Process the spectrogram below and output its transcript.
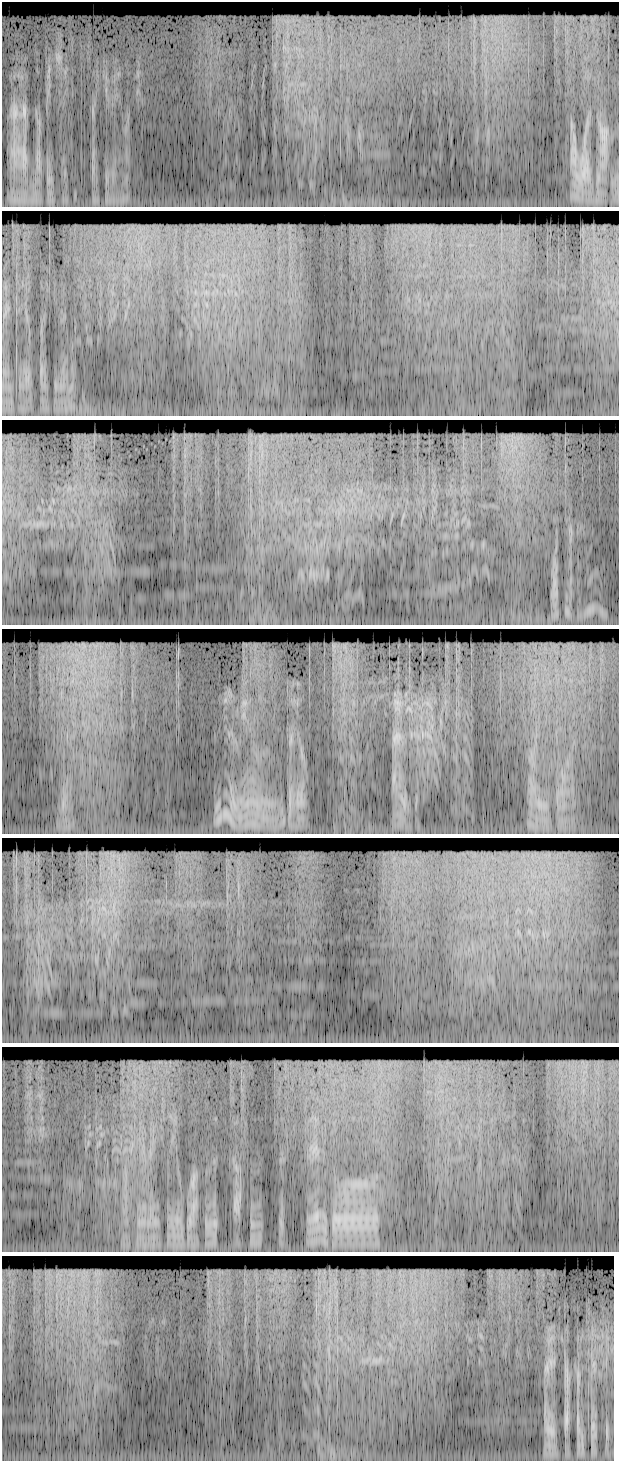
have not been sighted, thank you very much. I was not meant to help, thank you very much. What? Yeah. What the hell? There we go. What are you doing? Okay, eventually you'll go after it. After it. There we go. and stuck on Jeffrey.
